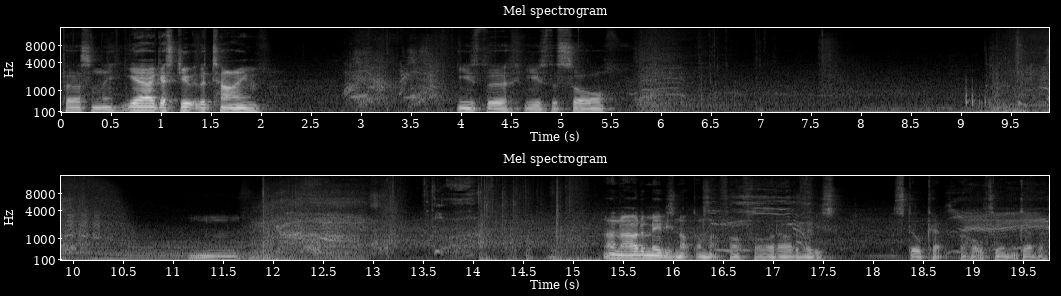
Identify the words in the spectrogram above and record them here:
Personally, yeah, I guess due to the time, use the use the saw. Hmm. I don't know, I would have maybe not gone that far forward. I would have maybe still kept the whole team together.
